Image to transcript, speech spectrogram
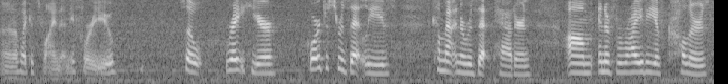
I don't know if I can find any for you. So right here, gorgeous rosette leaves come out in a rosette pattern um, in a variety of colors.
